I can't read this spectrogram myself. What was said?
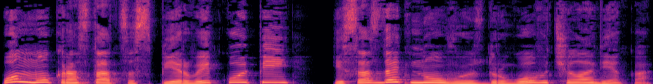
Он мог расстаться с первой копией и создать новую с другого человека.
